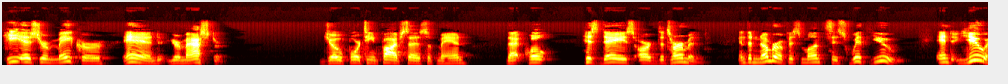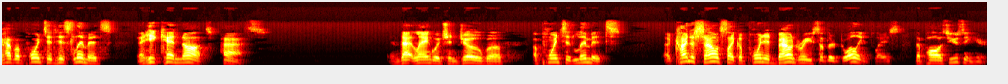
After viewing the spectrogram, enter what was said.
He is your maker and your master. Job 14:5 says of man that quote his days are determined and the number of his months is with you and you have appointed his limits that he cannot pass. And that language in Job of appointed limits uh, kind of sounds like appointed boundaries of their dwelling place that Paul is using here.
